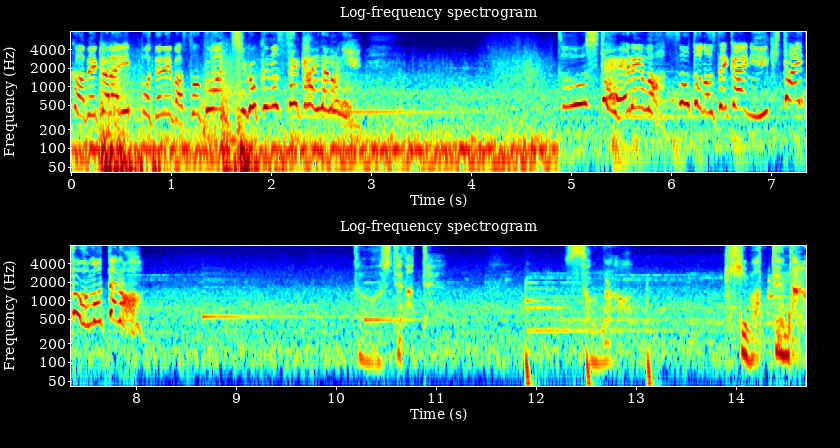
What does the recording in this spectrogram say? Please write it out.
壁から一歩出ればそこは地獄の世界なのに。どうしてエレンは外の世界に行きたいと思ったの？どうしてだってそんなの決まってんだろ。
